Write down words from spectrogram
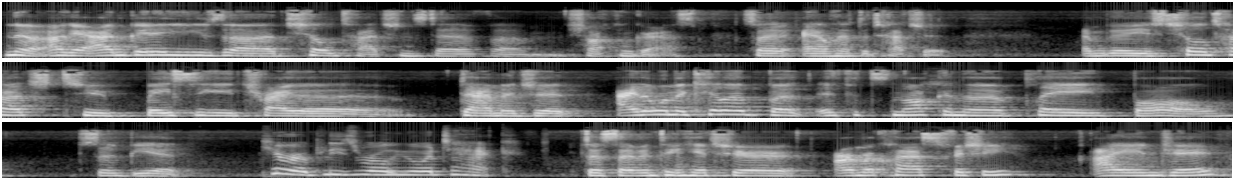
no. Okay, I'm going to use a chill touch instead of um, and grasp, so I don't have to touch it. I'm going to use chill touch to basically try to damage it. I don't want to kill it, but if it's not going to play ball, so be it. Kira, please roll your attack. Does 17 hit your armor class, fishy? I&J?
